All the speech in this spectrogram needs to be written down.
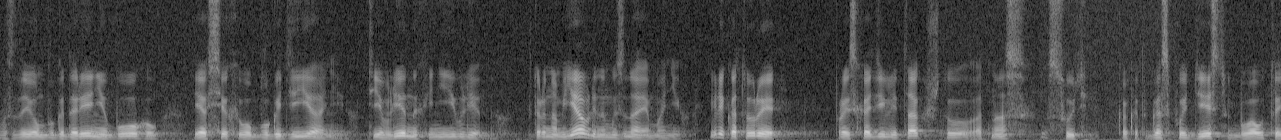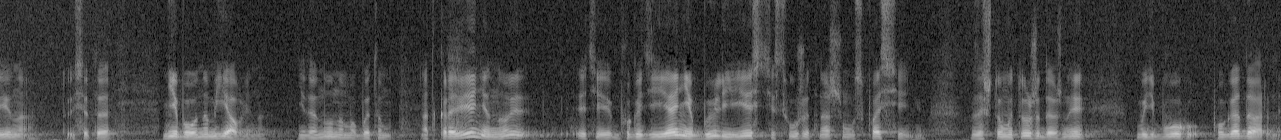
воздаем благодарение Богу и о всех Его благодеяниях, явленных и неявленных, которые нам явлены, мы знаем о них, или которые происходили так, что от нас суть, как это Господь действует, была утаена. То есть это не было нам явлено, не дано нам об этом откровение, но эти благодеяния были, есть и служат нашему спасению, за что мы тоже должны быть Богу благодарны.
